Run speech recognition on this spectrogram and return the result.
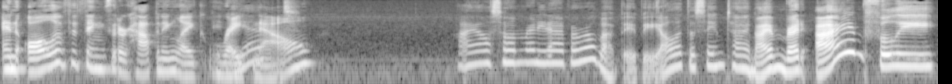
And all of the things that are happening, like right yet- now, I also am ready to have a robot baby all at the same time. I'm ready. I am fully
